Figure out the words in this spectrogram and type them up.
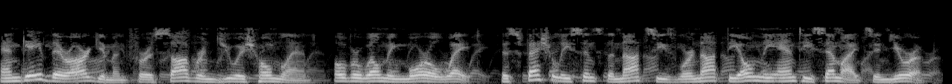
and gave their argument for a sovereign Jewish homeland overwhelming moral weight, especially since the Nazis were not the only anti-Semites in Europe.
